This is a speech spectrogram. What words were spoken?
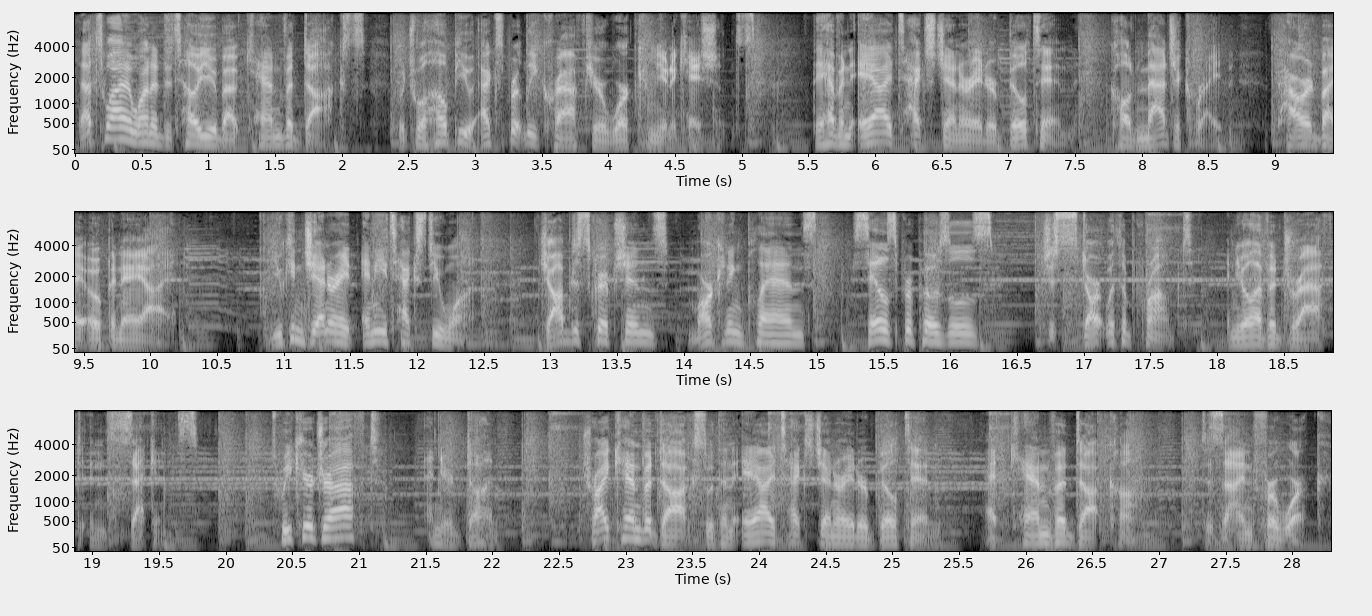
That's why I wanted to tell you about Canva Docs, which will help you expertly craft your work communications. They have an AI text generator built in called Magic Write, powered by OpenAI. You can generate any text you want job descriptions, marketing plans, sales proposals. Just start with a prompt, and you'll have a draft in seconds. Tweak your draft, and you're done. Try Canva Docs with an AI text generator built in at canva.com, designed for work.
